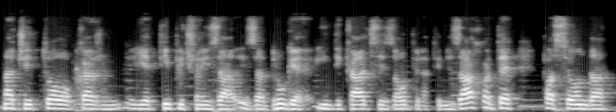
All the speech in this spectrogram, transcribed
Znači to kažem je tipično i za, i za druge indikacije za operativne zahvate, pa se onda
